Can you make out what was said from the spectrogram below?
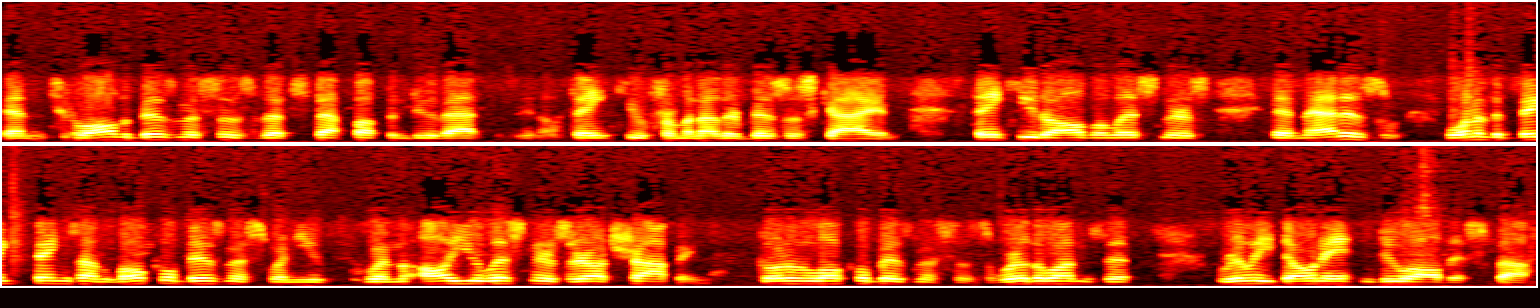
And to all the businesses that step up and do that, you know, thank you from another business guy, and thank you to all the listeners. And that is one of the big things on local business when you when all you listeners are out shopping. Go to the local businesses. We're the ones that really donate and do all this stuff.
